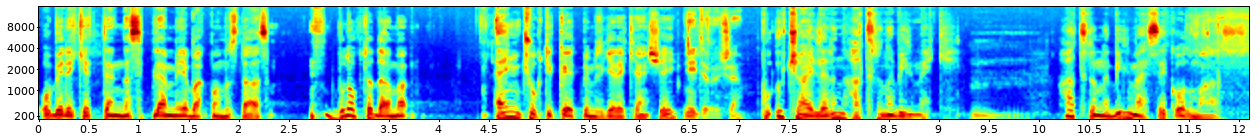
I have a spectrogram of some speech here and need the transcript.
o bereketten nasiplenmeye bakmamız lazım. bu noktada ama en çok dikkat etmemiz gereken şey nedir hocam? Bu üç ayların hatrını bilmek. Hmm. Hatrını bilmezsek olmaz.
